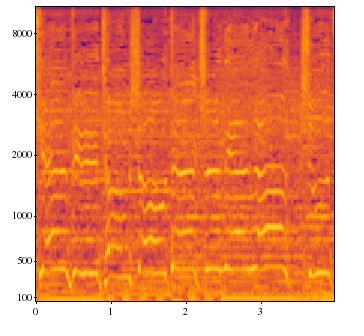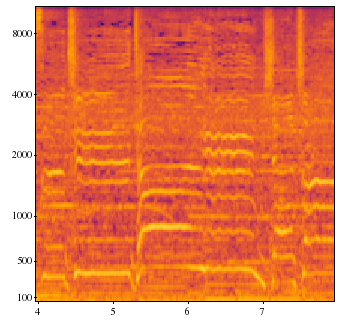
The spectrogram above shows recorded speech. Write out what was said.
天地同寿的执念啊，数字几贪应下章。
